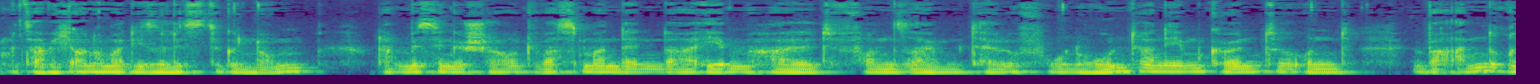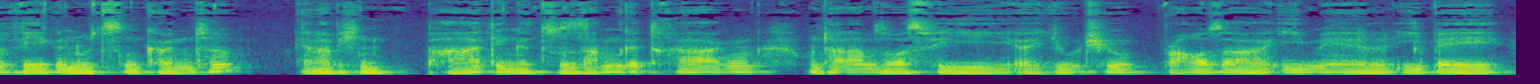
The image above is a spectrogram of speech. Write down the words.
Jetzt habe ich auch nochmal diese Liste genommen und habe ein bisschen geschaut, was man denn da eben halt von seinem Telefon runternehmen könnte und über andere Wege nutzen könnte. Dann habe ich ein paar Dinge zusammengetragen, unter anderem sowas wie äh, YouTube, Browser, E-Mail, eBay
